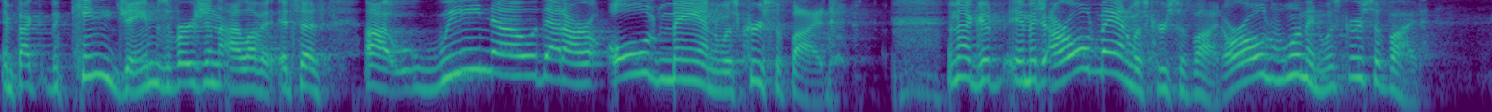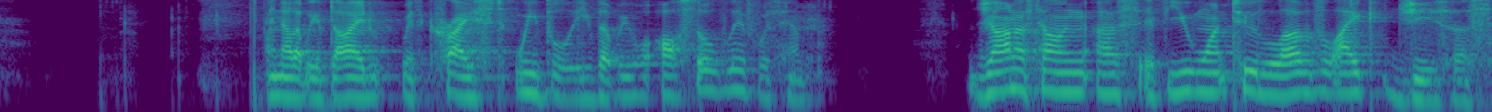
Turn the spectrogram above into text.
In fact, the King James Version, I love it. It says, uh, We know that our old man was crucified. Isn't that a good image? Our old man was crucified, our old woman was crucified. And now that we've died with Christ, we believe that we will also live with him. John is telling us if you want to love like Jesus,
